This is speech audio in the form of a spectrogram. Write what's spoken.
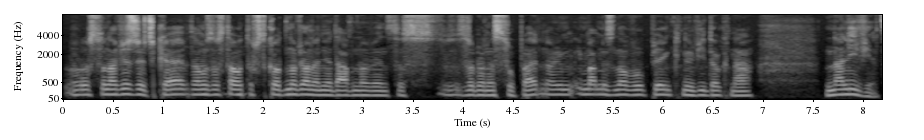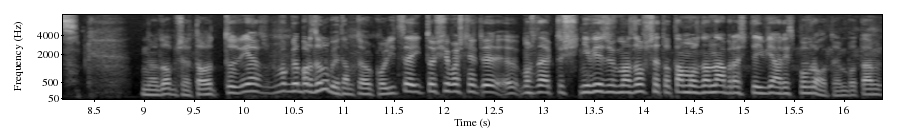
po prostu na wieżyczkę. Tam zostało to wszystko odnowione niedawno, więc to jest zrobione super. No i, i mamy znowu piękny widok na, na Liwiec. No dobrze, to, to ja w ogóle bardzo lubię tam te okolice i to się właśnie, e, można jak ktoś nie wierzy w Mazowsze, to tam można nabrać tej wiary z powrotem, bo tam,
